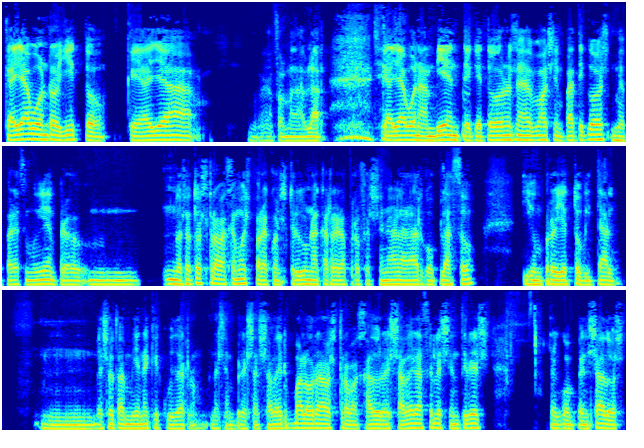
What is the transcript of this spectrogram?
que haya buen rollito, que haya una forma de hablar, que haya buen ambiente, que todos nos seamos simpáticos, me parece muy bien, pero mm, nosotros trabajamos para construir una carrera profesional a largo plazo y un proyecto vital. Mm, eso también hay que cuidarlo las empresas, saber valorar a los trabajadores, saber hacerles sentir recompensados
